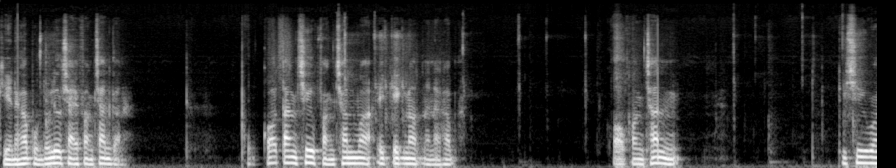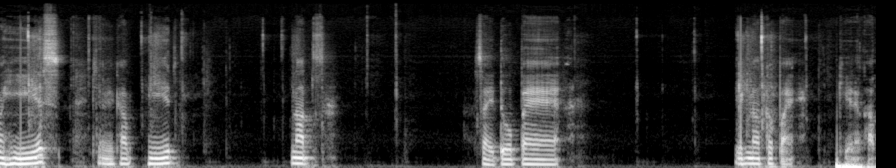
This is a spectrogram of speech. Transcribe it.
เคนะครับ ผมต้องเลือกใช้ฟังก์ชันก่อน ผมก็ตั้งชื่อฟังก์ชันว่า x x not นะครับ ขอฟังก์ชัน ที่ชื่อว่า his ใช่ไหมครับ his not ใส่ตัวแปร x not เข้าไป โอเคนะครับ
